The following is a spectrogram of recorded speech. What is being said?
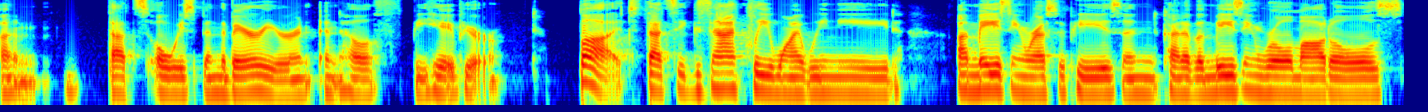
um, that's always been the barrier in, in health behavior. But that's exactly why we need amazing recipes and kind of amazing role models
